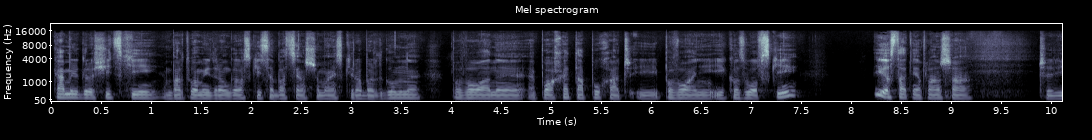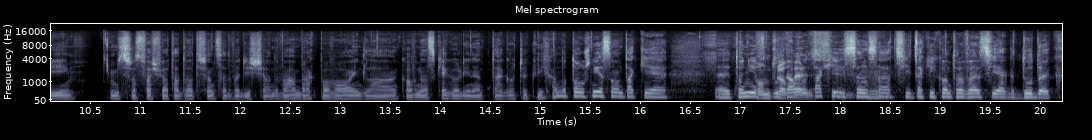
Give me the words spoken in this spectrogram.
Kamil Grosicki, Bartłomiej Drągowski, Sebastian Szymański, Robert Gumny, powołany Płacheta, Puchacz i powołani i Kozłowski. I ostatnia plansza, czyli Mistrzostwa Świata 2022, brak powołań dla Kownackiego, Linettego czy Klicha. No to już nie są takie, e, to nie wzbudzało takiej sensacji, takiej kontrowersji jak Dudek,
